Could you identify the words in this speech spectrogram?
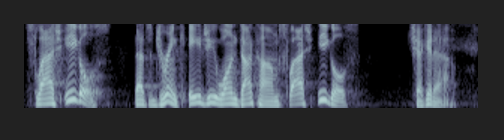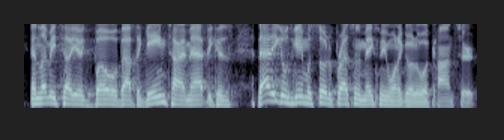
slash eagles. That's drinkag1.com slash eagles. Check it out. And let me tell you, Bo, about the game time app because that Eagles game was so depressing. It makes me want to go to a concert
